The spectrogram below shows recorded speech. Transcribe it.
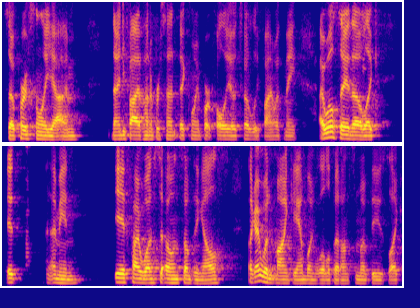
So personally, yeah, I'm 95, 100% Bitcoin portfolio, totally fine with me. I will say though, like it, I mean, if I was to own something else, like I wouldn't mind gambling a little bit on some of these like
